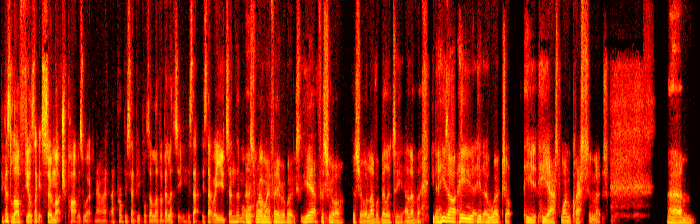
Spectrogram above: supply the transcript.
because love feels like it's so much part of his work now. I'd, I'd, probably send people to Lovability. Is that is that where you'd send them? Or, That's one of my favorite books. Yeah, for sure, for sure. Lovability. I love that. You know, he's our, he in a workshop. He he asked one question that's um,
